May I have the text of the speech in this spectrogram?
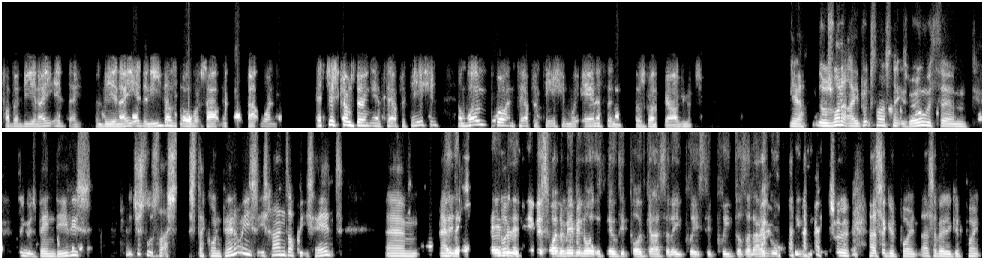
for the D United, the United, and he doesn't know what's happening. That one it just comes down to interpretation. And while you've got interpretation with anything, there's going to be arguments. Yeah, there was one at Ibrox last night as well with, um, I think it was Ben Davies. And it just looks like a stick on penalty. His, his hands up at his head. Um, and the end with the Davies one, and maybe not the Celtic podcast, the right place to plead. There's an angle. True. That's a good point. That's a very good point.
